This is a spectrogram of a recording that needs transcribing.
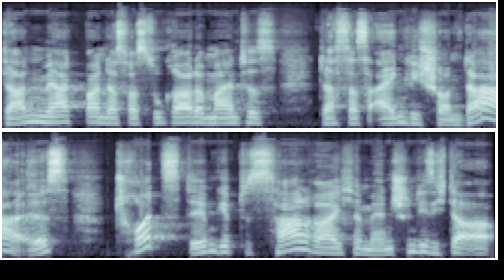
dann merkt man das, was du gerade meintest, dass das eigentlich schon da ist. Trotzdem gibt es zahlreiche Menschen, die sich da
